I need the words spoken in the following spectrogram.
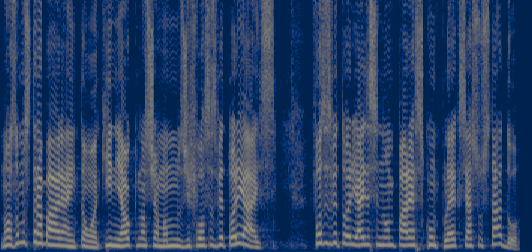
Nós vamos trabalhar então aqui em algo que nós chamamos de forças vetoriais. Forças vetoriais, esse nome parece complexo e assustador,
